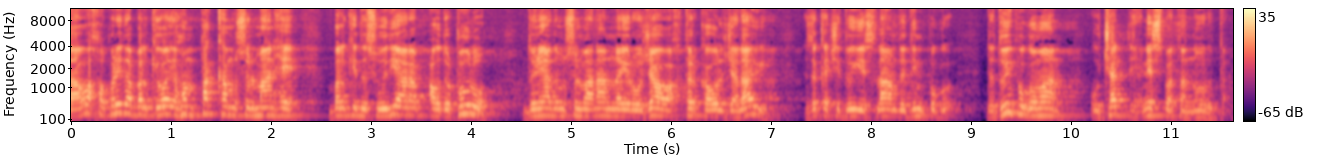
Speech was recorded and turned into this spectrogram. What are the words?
داوا خبرې ده بلکې وای هم پکا مسلمان هي بلکې د سعودي عرب او د ټولو دنیا د مسلمانانو نه روجا او اختر کول جلاوي ځکه چې دوی اسلام د دین په د دوی په ګمان او چت دي نسبتا نور ته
